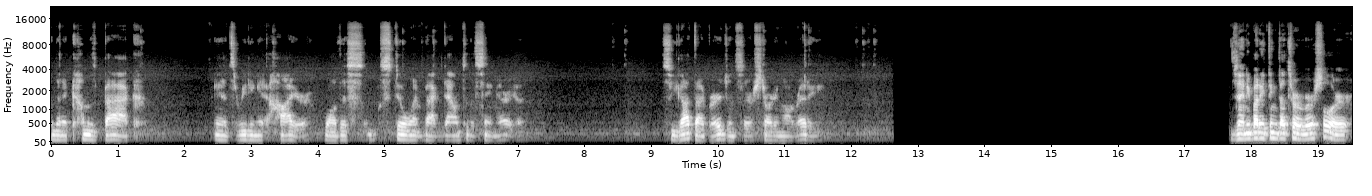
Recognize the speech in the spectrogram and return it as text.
and then it comes back, and it's reading it higher while this still went back down to the same area. So you got divergence there starting already. Does anybody think that's a reversal or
